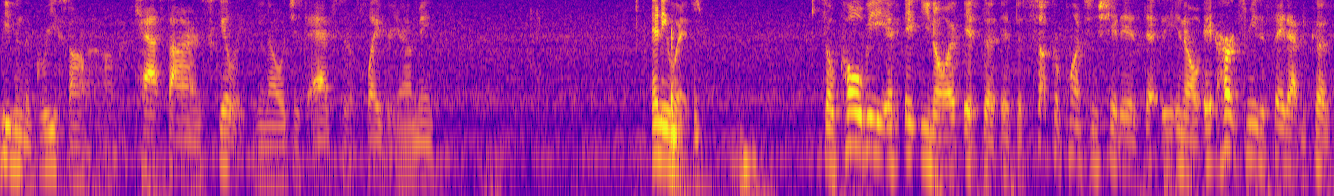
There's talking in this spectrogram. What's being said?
leaving the grease on a, on a cast iron skillet. You know, it just adds to the flavor. You know what I mean? Anyways, so Colby, if it, you know, if, if the if the sucker punching shit is that, you know, it hurts me to say that because,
